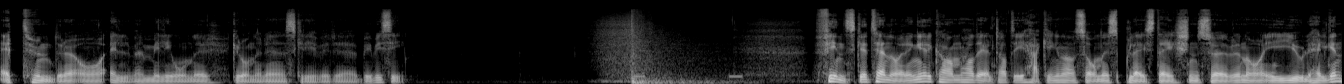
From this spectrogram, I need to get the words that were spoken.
111 millioner kroner, skriver BBC. Finske tenåringer kan ha deltatt i hackingen av Sonys PlayStation-servere nå i julehelgen.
